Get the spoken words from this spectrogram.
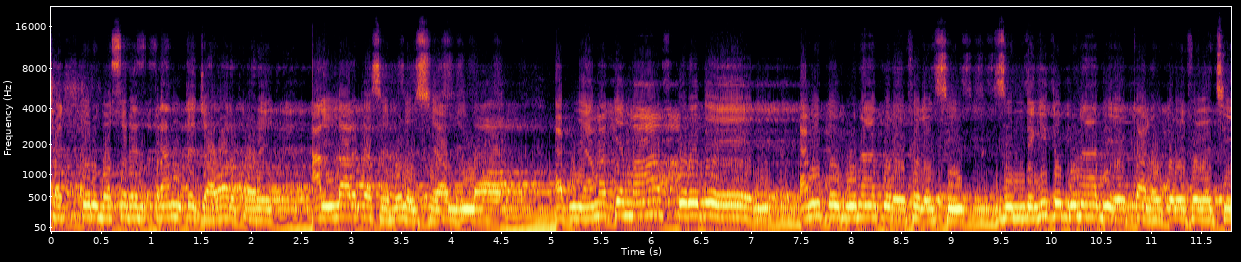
সত্তর বছরের প্রান্তে যাওয়ার পরে আল্লাহর কাছে বলেছে, আল্লাহ আপনি আমাকে মাফ করে দেন। আমি তো গুণা করে ফেলেছি, জিন্দগি তো গুণা দিয়ে কালো করে ফেলেছি।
